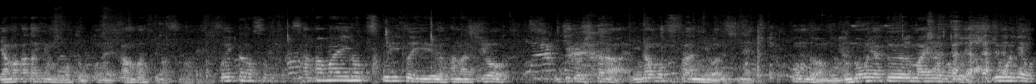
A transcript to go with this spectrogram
山形県ももっとこの頑張ってますのでそういったの酒米の作りという話を一度したら稲本さんにはですね今度はもう無農薬米のことで非常に。こ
